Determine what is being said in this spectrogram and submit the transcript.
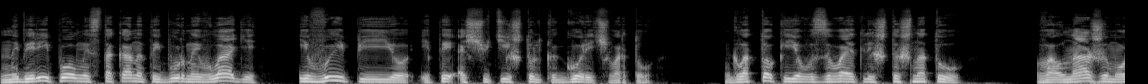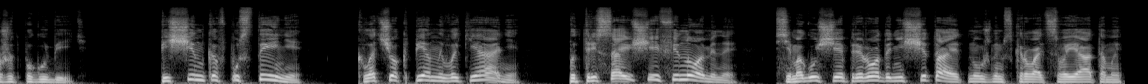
Набери полный стакан этой бурной влаги и выпей ее, и ты ощутишь только горечь во рту. Глоток ее вызывает лишь тошноту. Волна же может погубить. Песчинка в пустыне, клочок пены в океане — потрясающие феномены. Всемогущая природа не считает нужным скрывать свои атомы.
